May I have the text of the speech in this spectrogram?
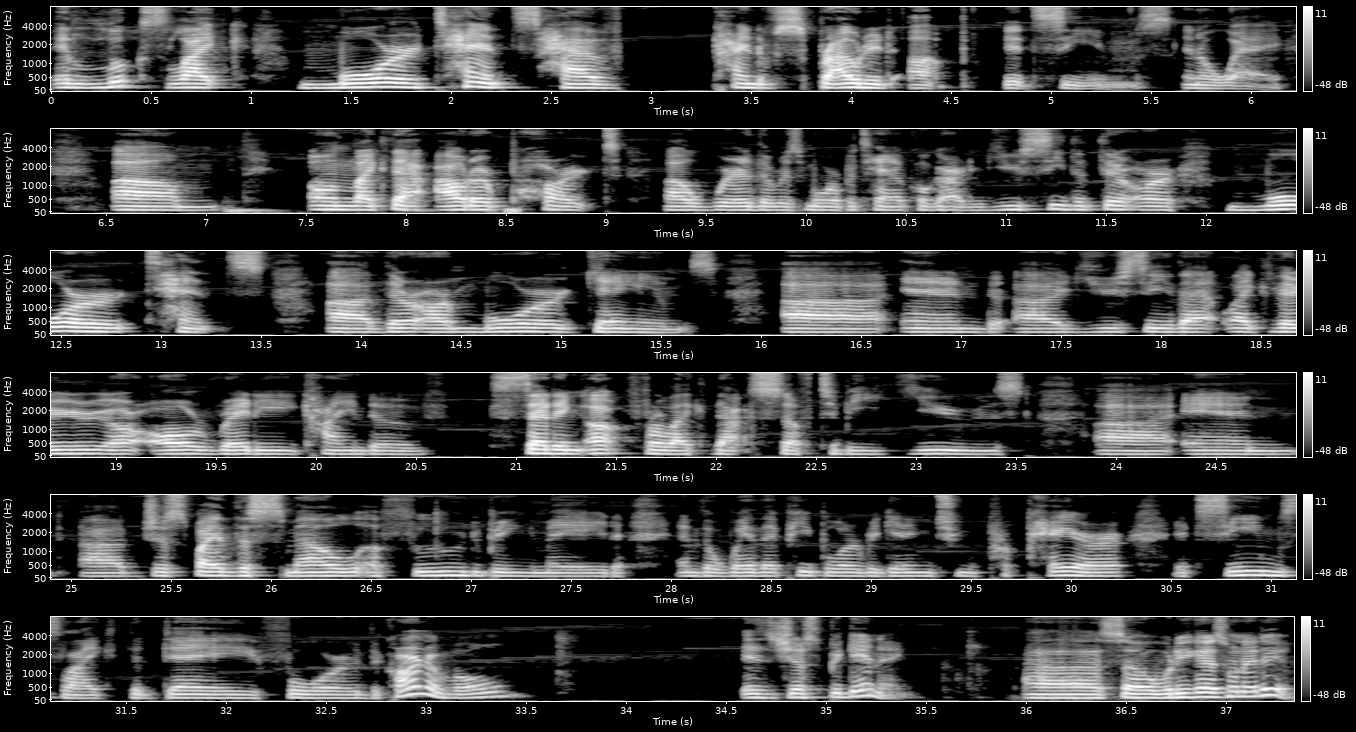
It looks like more tents have kind of sprouted up it seems in a way. Um on like that outer part uh, where there was more botanical garden you see that there are more tents uh, there are more games uh, and uh, you see that like they are already kind of setting up for like that stuff to be used uh, and uh, just by the smell of food being made and the way that people are beginning to prepare it seems like the day for the carnival is just beginning. Uh, so what do you guys want to do?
